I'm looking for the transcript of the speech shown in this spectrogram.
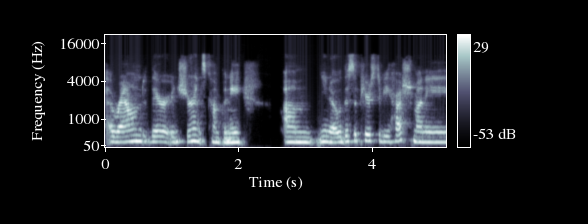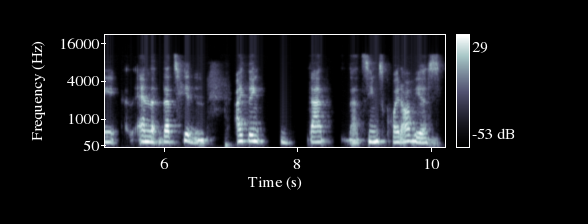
around their insurance company um, you know, this appears to be hush money and th- that's hidden. I think that that seems quite obvious.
